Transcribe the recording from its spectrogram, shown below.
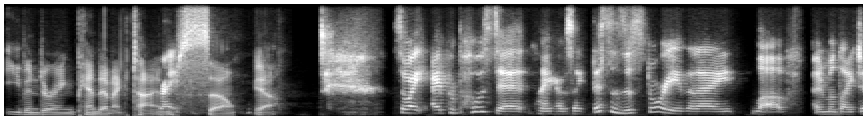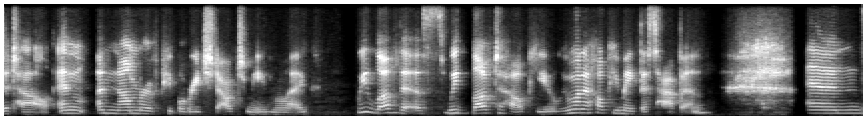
even during pandemic times Right. so yeah so I, I proposed it like i was like this is a story that i love and would like to tell and a number of people reached out to me and were like we love this. We'd love to help you. We want to help you make this happen. And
